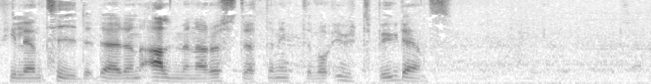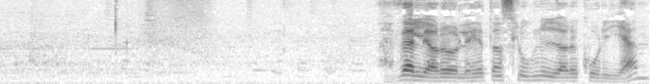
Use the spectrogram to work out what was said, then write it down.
till en tid där den allmänna rösträtten inte var utbyggd ens. Väljarrörligheten slog nya rekord igen.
